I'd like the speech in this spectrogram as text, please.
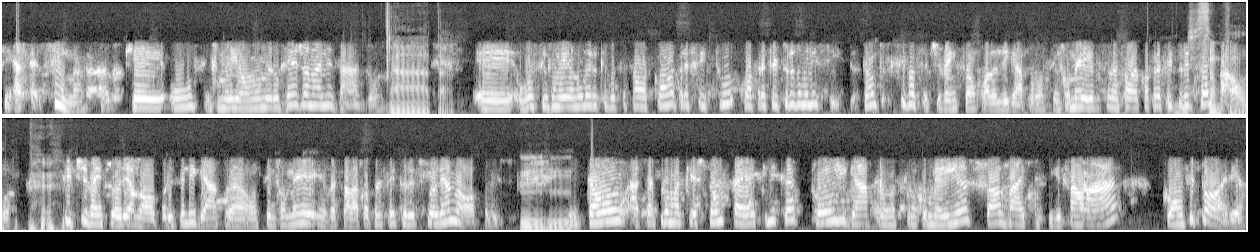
sim. É, sim, porque o 56 é um número regionalizado. Ah, tá. É, o 56 é um número que você fala com a prefeitura, com a prefeitura do município. Tanto que se você estiver em São Paulo e ligar para um 56, você vai falar com a prefeitura de São, São Paulo. Paulo. se estiver em Florianópolis e ligar para um 56, vai falar com a prefeitura de Florianópolis. Uhum. Então, até por uma questão técnica, quem ligar para um 56 só vai conseguir falar com Vitória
